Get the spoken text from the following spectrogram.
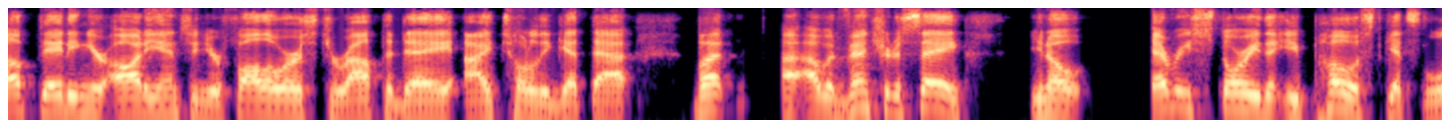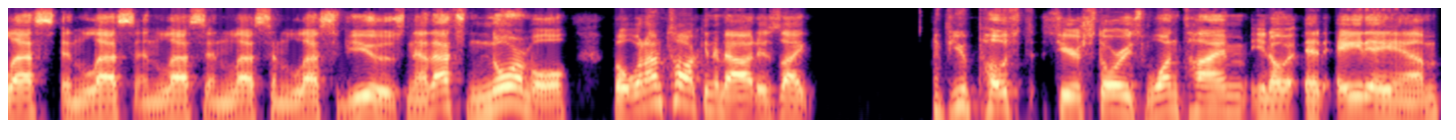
updating your audience and your followers throughout the day i totally get that but i would venture to say you know every story that you post gets less and less and less and less and less views now that's normal but what i'm talking about is like if you post to your stories one time, you know, at 8 a.m.,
